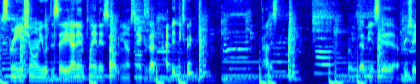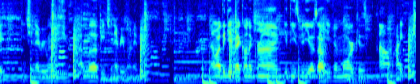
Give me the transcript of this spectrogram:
a screen showing me what to say. I didn't plan this out. You know what I'm saying? Because I I didn't expect it, honestly. But with that being said, I appreciate each and every one of you. I love each and every one of you. And I'm about to get back on the grind, get these videos out even more, cause now I'm hyped.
